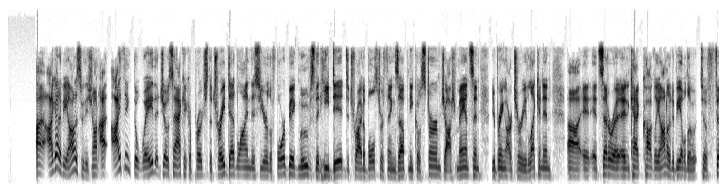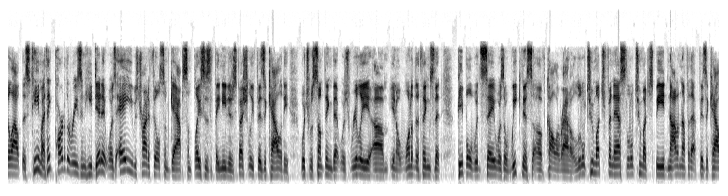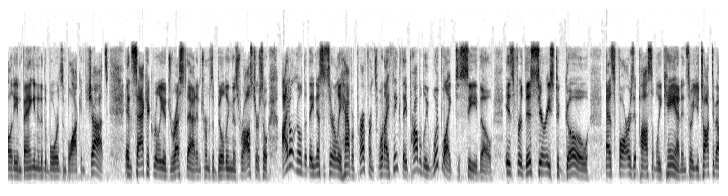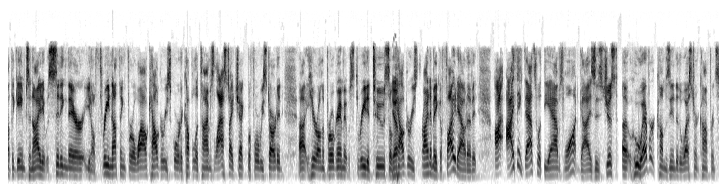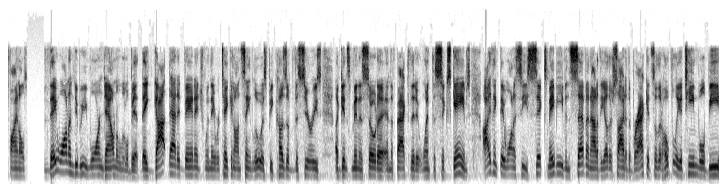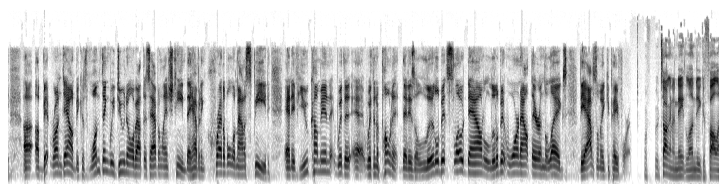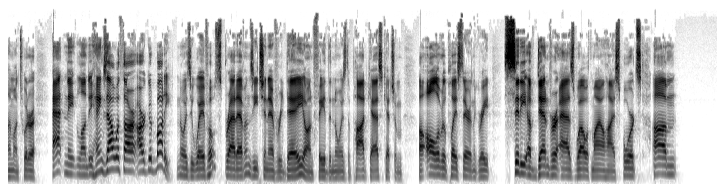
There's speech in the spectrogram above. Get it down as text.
I, I got to be honest with you, Sean. I, I think the way that Joe Sakic approached the trade deadline this year, the four big moves that he did to try to bolster things up Nico Sturm, Josh Manson, you bring Artturi Lehkonen, uh, et, et, cetera, and Cogliano to be able to, to fill out this team. I think part of the reason he did it was A, he was trying to fill some gaps, some places that they needed, especially physicality, which was something that was really, um, you know, one of the things that people would say was a weakness of Colorado. A little too much finesse, a little too much speed, not enough of that physicality and banging into the boards and blocking shots. And Sakic really addressed that in terms of building this roster. So I don't know that they necessarily have a preference. What I think they probably would like to see, though, is for this series to go as far as it possibly can. And so you talked about the game tonight. It was sitting there, you know, 3 nothing for a while. Calgary scored a couple of times. Last I checked before we started uh, here on the program, it was 3 to 2. So yep. Calgary's trying to make a fight out of it. I, I think that's what the Avs want, guys, is just uh, whoever comes into the Western Conference Finals they want them to be worn down a little bit. They got that advantage when they were taking on St. Louis because of the series against Minnesota and the fact that it went to six games. I think they want to see six, maybe even seven out of the other side of the bracket so that hopefully a team will be uh, a bit run down. Because one thing we do know about this Avalanche team, they have an incredible amount of speed. And if you come in with a uh, with an opponent that is a little bit slowed down, a little bit worn out there in the legs, the Avs will make you pay for it. We're talking to Nate Lundy. You can follow him on Twitter at Nate Lundy. Hangs out with our, our good buddy, Noisy Wave host, Brad Evans, each and every day on Fade the Noise, the podcast. Catch him uh, all over the place there in the great city of Denver as well with Mile High Sports. Um,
